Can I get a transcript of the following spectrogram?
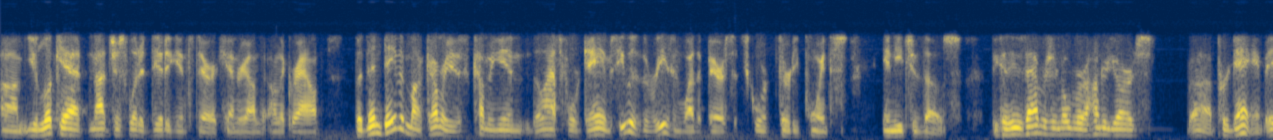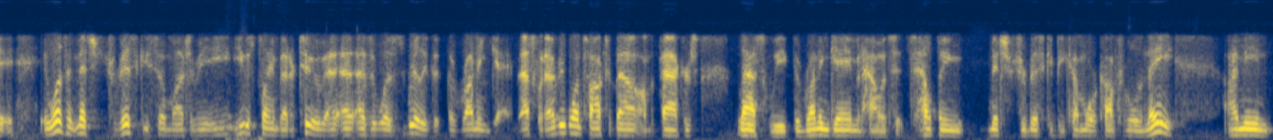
Um, you look at not just what it did against Derrick Henry on the on the ground, but then David Montgomery is coming in the last four games. He was the reason why the Bears had scored 30 points in each of those because he was averaging over 100 yards uh, per game. It, it wasn't Mitch Trubisky so much. I mean, he, he was playing better too, as, as it was really the, the running game. That's what everyone talked about on the Packers last week, the running game and how it's it's helping Mitch Trubisky become more comfortable. And they, I mean,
